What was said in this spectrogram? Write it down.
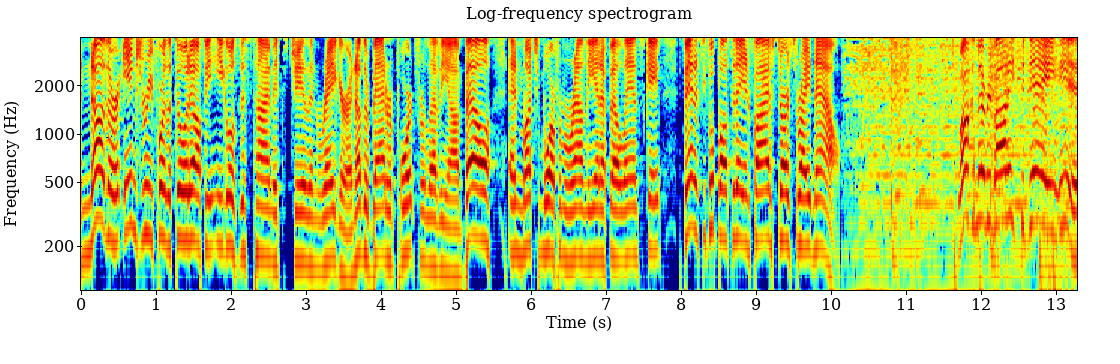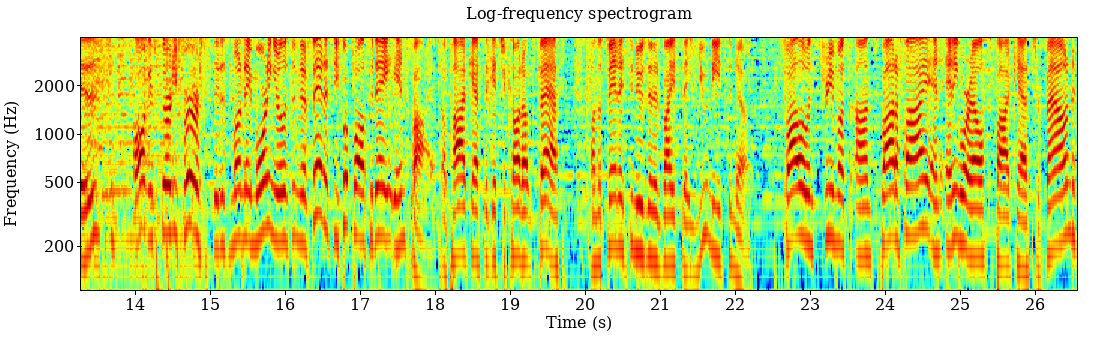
Another injury for the Philadelphia Eagles. This time it's Jalen Reagor. Another bad report for Le'Veon Bell and much more from around the NFL landscape. Fantasy football today in five starts right now. Welcome everybody. Today is August 31st. It is Monday morning. You're listening to Fantasy Football Today in 5, a podcast that gets you caught up fast on the fantasy news and advice that you need to know. Follow and stream us on Spotify and anywhere else podcasts are found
